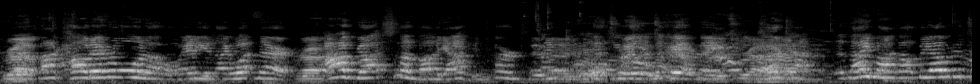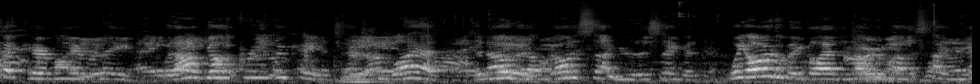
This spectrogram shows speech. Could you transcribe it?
But Right. if I called every one of them, Eddie, and they wasn't there, Right. I've got somebody I can turn to that's willing to help me. right. Church, I, they might not be able to take care of my every need, but I've got a friend who can. Church, I'm glad to know that I've got a Savior this evening. We are to be glad to know we've got a Savior.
